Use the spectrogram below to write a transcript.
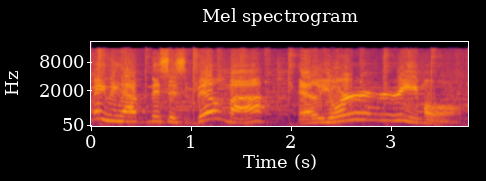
may we have Mrs. Vilma Elior.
